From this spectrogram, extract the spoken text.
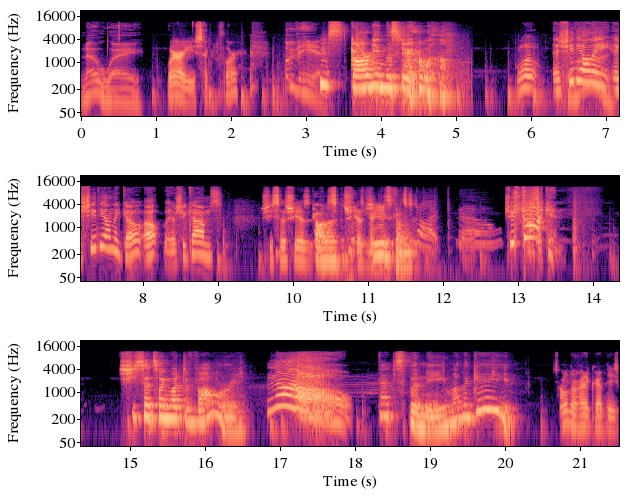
No way. Where are you? Second floor? Over here. He's guarding the stairwell. Well, is she the only? on. Is she the only go? Oh, there she comes. She says she has. Coming. says she has She's minions. coming. She's talking. She said something about devouring. No. That's the name of the game. I don't know how to grab these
